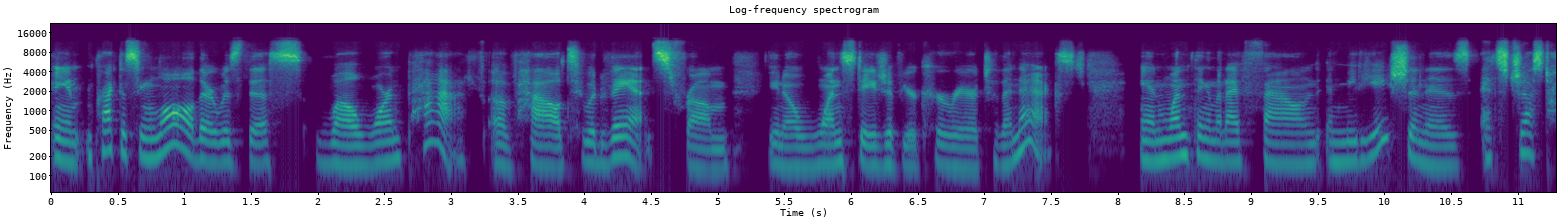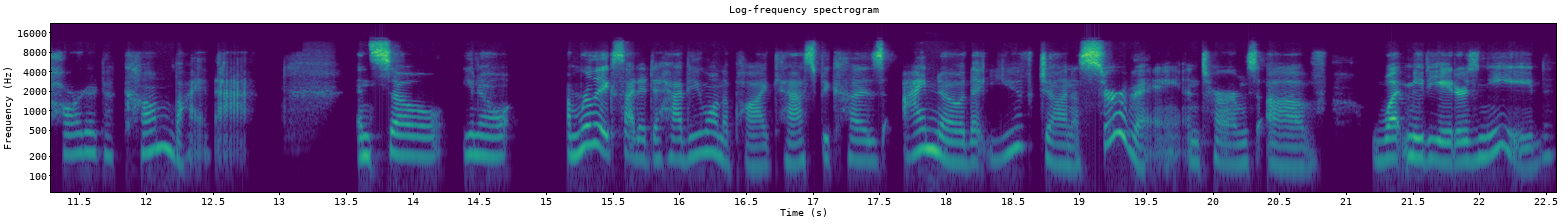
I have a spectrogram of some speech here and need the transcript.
in practicing law there was this well-worn path of how to advance from you know one stage of your career to the next and one thing that i've found in mediation is it's just harder to come by that and so, you know, I'm really excited to have you on the podcast because I know that you've done a survey in terms of what mediators need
